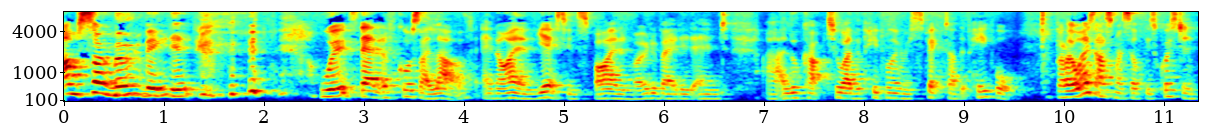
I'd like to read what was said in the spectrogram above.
I'm so motivated. Words that, of course, I love, and I am, yes, inspired and motivated, and uh, I look up to other people and respect other people. But I always ask myself this question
